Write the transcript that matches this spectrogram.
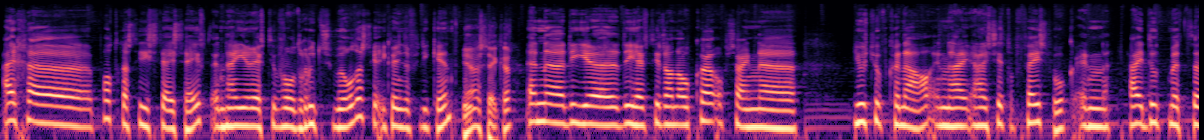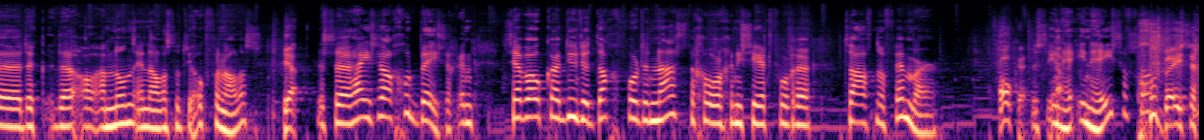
eigen podcast die hij steeds heeft. En hij, hier heeft hij bijvoorbeeld Ruud Smulders. Ik weet niet of je die kent. Ja, zeker. En eh, die, eh, die heeft hij dan ook eh, op zijn eh, YouTube-kanaal. En hij, hij zit op Facebook. En hij doet met eh, de, de Anon en alles doet hij ook van alles. Ja. Dus eh, hij is wel goed bezig. En ze hebben ook eh, nu de dag voor de naaste georganiseerd voor eh, 12 november. Oké. Dus in, in Hees of zo. Goed bezig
